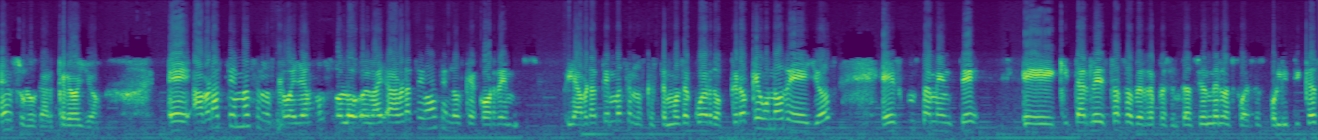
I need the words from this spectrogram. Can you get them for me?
en su lugar, creo yo. Eh, habrá temas en los que vayamos, solo, habrá temas en los que acordemos y habrá temas en los que estemos de acuerdo. Creo que uno de ellos es justamente eh, quitarle esta sobrerepresentación de las fuerzas políticas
